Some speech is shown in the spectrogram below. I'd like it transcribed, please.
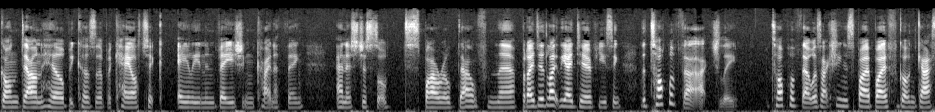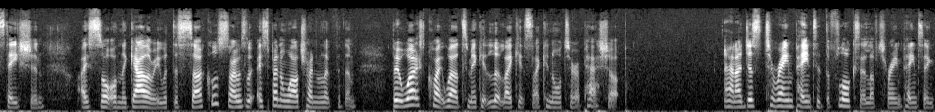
gone downhill because of a chaotic alien invasion kind of thing, and it's just sort of spiraled down from there. But I did like the idea of using the top of that actually. The top of that was actually inspired by a forgotten gas station I saw on the gallery with the circles. So I was I spent a while trying to look for them, but it works quite well to make it look like it's like an auto repair shop. And I just terrain painted the floor because I love terrain painting,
